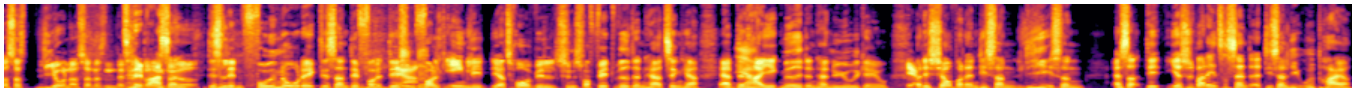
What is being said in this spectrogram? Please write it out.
og så lige under, så er der sådan lidt Det er bare dårlig sådan, nyhed. det er sådan lidt en fodnote, ikke? Det er sådan, det, er folk, det er sådan Ja. folk egentlig, jeg tror, vil synes var fedt ved den her ting her, er, at den Ja. har I ikke med i den her nye udgave. Ja. Og det er sjovt, hvordan de sådan lige sådan, altså, det, jeg synes bare, det er interessant, at de sådan lige udpeger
